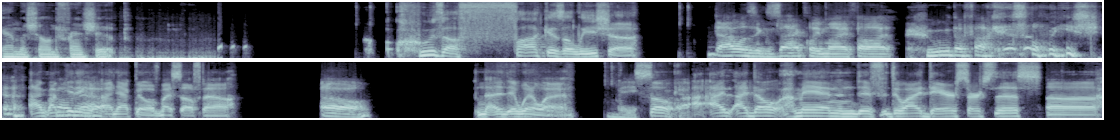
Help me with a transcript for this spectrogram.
and Michonne friendship? Who the fuck is Alicia? That was exactly my thought. Who the fuck is Alicia? I'm, I'm Oh, getting no. an echo of myself now. Oh, No, it went away. me. So Okay. I, I don't man. And if do I dare search this? Uh,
